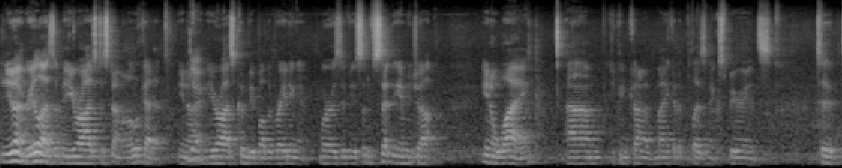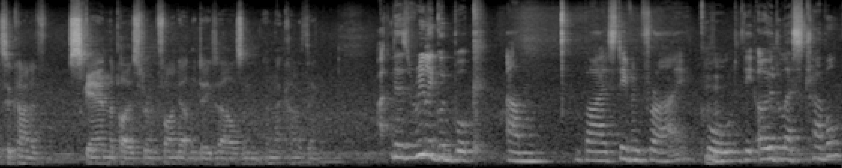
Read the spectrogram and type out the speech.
and you don't realise it, but your eyes just don't want to look at it. You know, Yeah. your eyes couldn't be bothered reading it. Whereas if you sort of set the image up in a way, um, you can kind of make it a pleasant experience to, to kind of scan the poster and find out the details and, and that kind of thing. Uh, There's a really good book um, by Stephen Fry called The Ode Less Travelled.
